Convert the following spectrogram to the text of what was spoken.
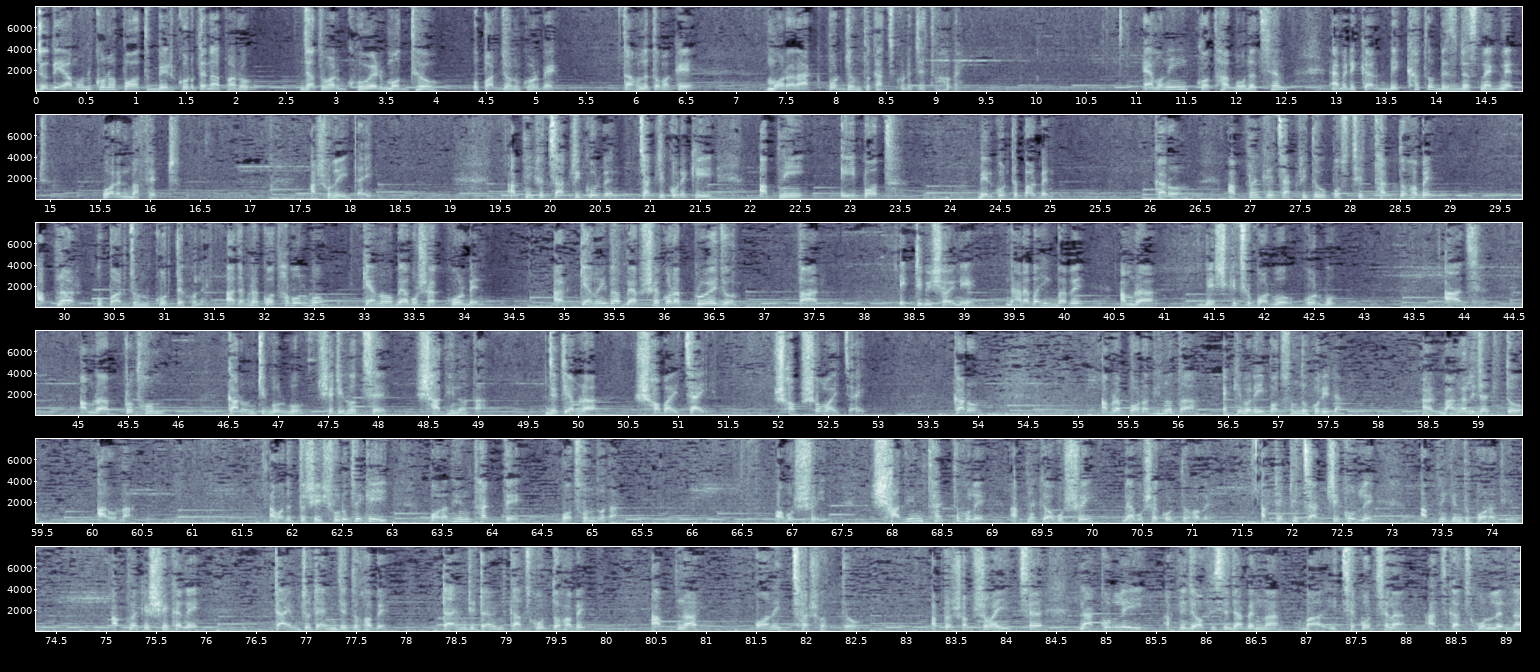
যদি এমন কোনো পথ বের করতে না পারো, যা তোমার ঘুমের মধ্যেও উপার্জন করবে, তাহলে তোমাকে মরার আগ পর্যন্ত কাজ করে যেতে হবে। এমনই কথা বলেছেন আমেরিকার বিখ্যাত বিজনেস ম্যাগনেট ওয়ারেন বাফেট। আসলেই তাই। আপনি একটা চাকরি করবেন, চাকরি করে কি আপনি এই পথ বের করতে পারবেন? কারণ আপনাকে চাকরিতে উপস্থিত থাকতে হবে আপনার উপার্জন করতে হলে। আজ আমরা কথা বলব কেন ব্যবসা করবেন আর কেনই বা ব্যবসা করা প্রয়োজন তার একটি বিষয় নিয়ে। ধারাবাহিকভাবে আমরা বেশ কিছু পর্ব করব। আজ আমরা প্রথম কারণটি বলব, সেটি হচ্ছে স্বাধীনতা, যেটি আমরা সবাই চাই, সব সময় চাই। কারণ আমরা পরাধীনতা একেবারেই পছন্দ করি না, আর বাঙালি জাতি তো আরও না। আমাদের তো সেই শুরু থেকেই পরাধীন থাকতে পছন্দ না। অবশ্যই, স্বাধীন থাকতে হলে আপনাকে অবশ্যই ব্যবসা করতে হবে। আপনি একটি চাকরি করলে আপনি কিন্তু পরাধীন। আপনাকে সেখানে টাইম টু টাইম যেতে হবে টাইম টু টাইম কাজ করতে হবে, আপনার অনিচ্ছা সত্ত্বেও। আপনার সবসময় ইচ্ছা না করলেই আপনি যে অফিসে যাবেন না বা ইচ্ছে করছে না, আজ কাজ করলেন না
